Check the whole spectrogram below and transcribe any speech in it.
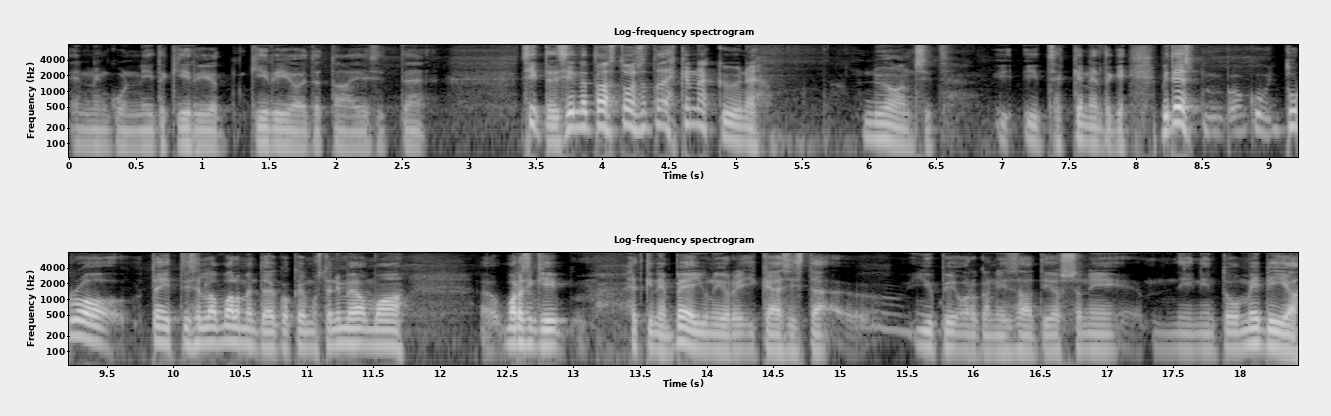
ennen kuin niitä kirjo, kirjoitetaan, ja sitten, sitten siinä taas toisaalta ehkä näkyy ne nyanssit itse keneltäkin. Miten Turo teitti sillä valmentajakokemusta nimenomaan varsinkin hetkinen B-juniori-ikäisistä Jypi-organisaatiossa, niin, niin, niin tuo media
